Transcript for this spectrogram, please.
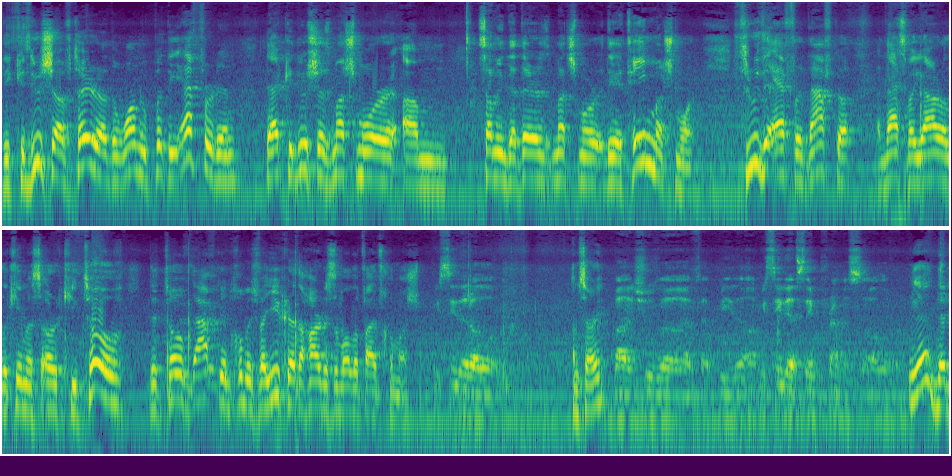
the kedusha of Torah, the one who put the effort in, that kedusha is much more um, something that there is much more. They attain much more through the effort dafka, and that's vayara lekimas or kitov, the tov dafka and chumash vayikra, the hardest of all the five chumashim. We see that all over. I'm sorry. Bali Shuva, FFB. uh, We see that same premise all over. Yeah, that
